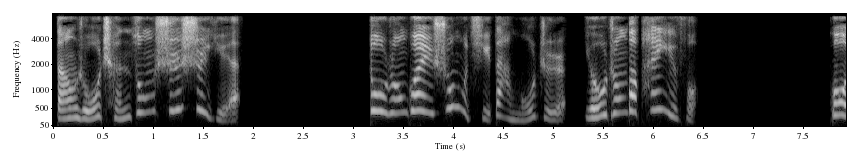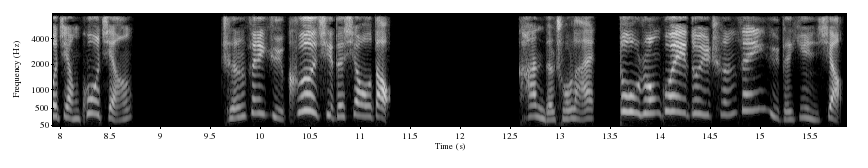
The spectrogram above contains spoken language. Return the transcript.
当如陈宗师是也。杜荣贵竖起大拇指，由衷的佩服。过奖过奖，陈飞宇客气的笑道。看得出来，杜荣贵对陈飞宇的印象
